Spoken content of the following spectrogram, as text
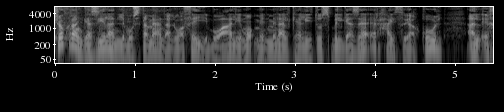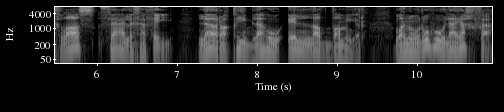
شكرا جزيلا لمستمعنا الوفي بو علي مؤمن من الكاليتوس بالجزائر حيث يقول الإخلاص فعل خفي لا رقيب له إلا الضمير ونوره لا يخفى.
